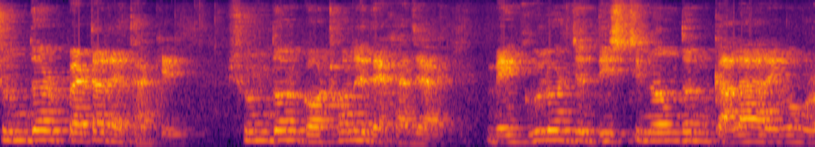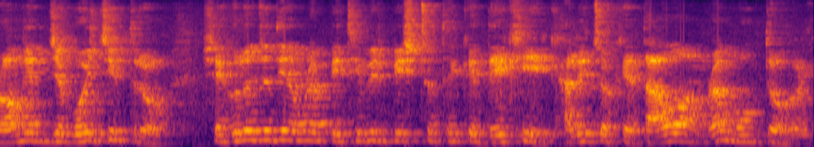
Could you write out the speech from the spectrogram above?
সুন্দর প্যাটার্নে থাকে, সুন্দর গঠনে দেখা যায়। মেঘগুলোর যে দৃষ্টিনন্দন কালার এবং রঙের যে বৈচিত্র্য, সেগুলো যদি আমরা পৃথিবীর পৃষ্ঠ থেকে দেখি খালি চোখে, তাও আমরা মুগ্ধ হই।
